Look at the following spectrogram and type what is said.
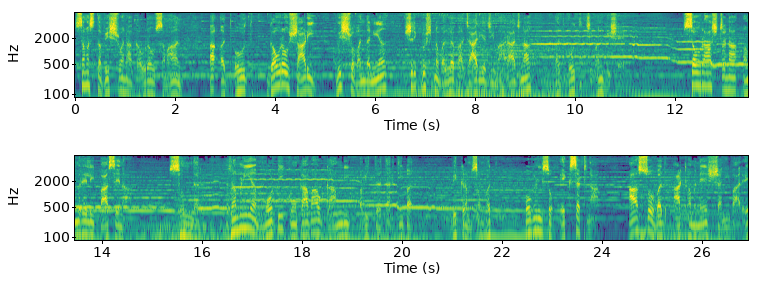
સમસ્ત વિશ્વના ગૌરવ સમાન, આ અદ્ભુત, ગૌરવશાળી, વિશ્વવંદનીય શ્રી કૃષ્ણ વલ્લભાચાર્યજી મહારાજના અદ્ભુત જીવન વિશે. સૌરાષ્ટ્રના અમરેલી પાસેના સુંદર, રમણીય મોટી કોંકાવાવ ગામની પવિત્ર ધરતી પર વિક્રમ સંવત ઓગણીસો એકસઠના આસો વદ આઠમને શનિવારે,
